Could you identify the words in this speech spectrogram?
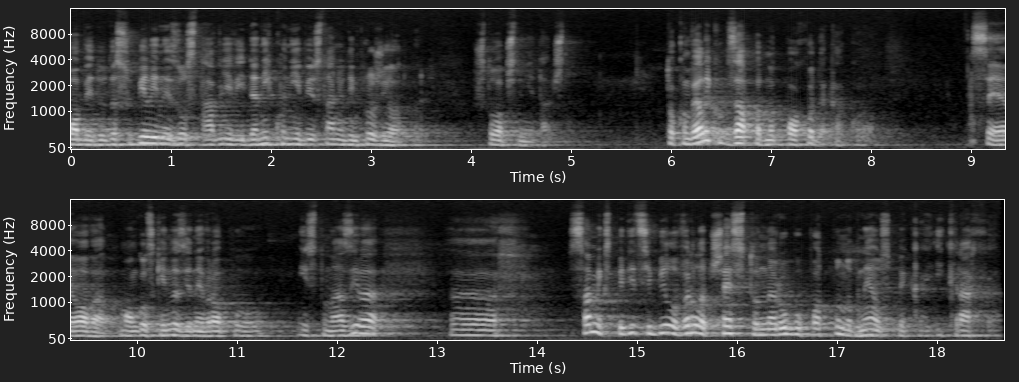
pobedu, da su bili nezaustavljivi, da niko nije bio u stanju da im pruži odbor, što uopšte nije tačno. Tokom velikog zapadnog pohoda, kako se ova mongolska invazija na Evropu isto naziva, uh, sam ekspedicija bilo vrlo često na rubu potpunog neuspeha i kraha.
